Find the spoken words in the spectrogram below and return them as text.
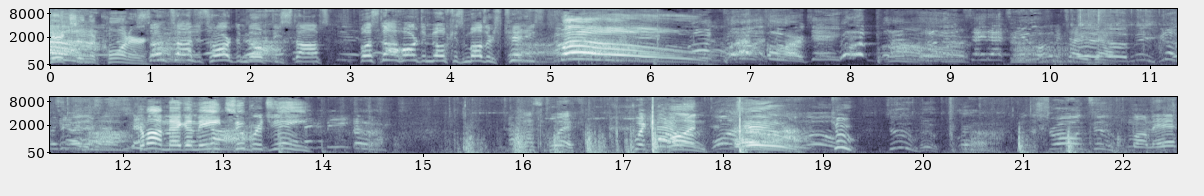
kicks in the corner. Sometimes it's hard to milk these stomps, but it's not hard to milk his mother's titties. Whoa! Let me tell you that. Come on, Mega Meat, Super G. That's quick. One, two. The strong two. Come on, man.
